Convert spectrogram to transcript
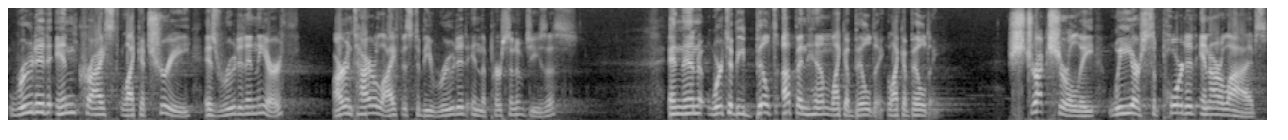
rooted in Christ like a tree is rooted in the earth. Our entire life is to be rooted in the person of Jesus and then we're to be built up in him like a building like a building. Structurally we are supported in our lives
